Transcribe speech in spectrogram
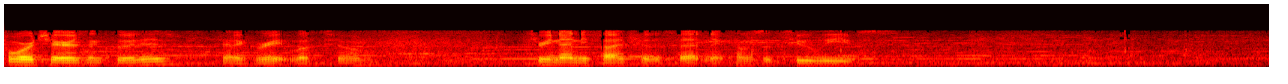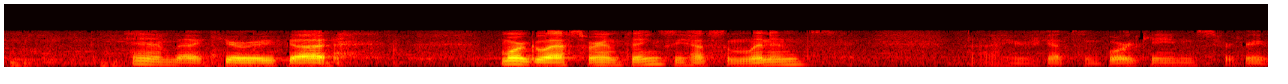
four chairs included. Got a great look to them. 3.95 for the set, and it comes with two leaves. And back here we've got more glassware and things. We have some linens. Uh, here we've got some board games for great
